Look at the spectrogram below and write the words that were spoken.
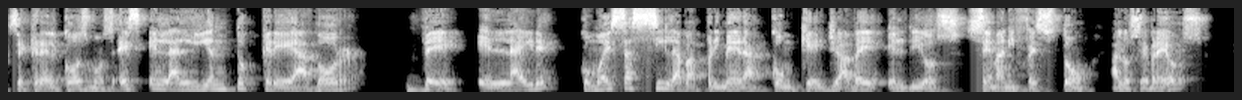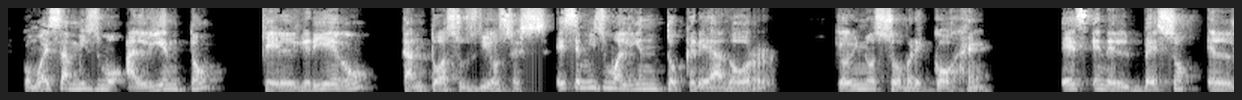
se crea el cosmos. Es el aliento creador de el aire como esa sílaba primera con que Yahvé, el Dios, se manifestó a los hebreos, como ese mismo aliento que el griego cantó a sus dioses. Ese mismo aliento creador que hoy nos sobrecoge es en el beso el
